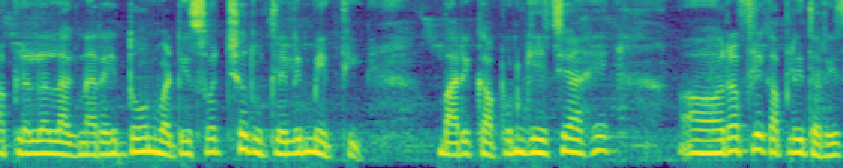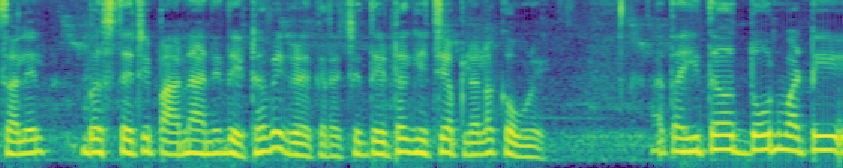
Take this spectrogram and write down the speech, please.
आपल्याला लागणार आहे दोन वाटी स्वच्छ धुतलेली मेथी. बारीक कापून घ्यायची आहे. रफली कापली तरी चालेल. बस त्याची पानं आणि देठं वेगळे करायचे. देठं घ्यायची आपल्याला कवळे. आता इथं दोन वाटी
